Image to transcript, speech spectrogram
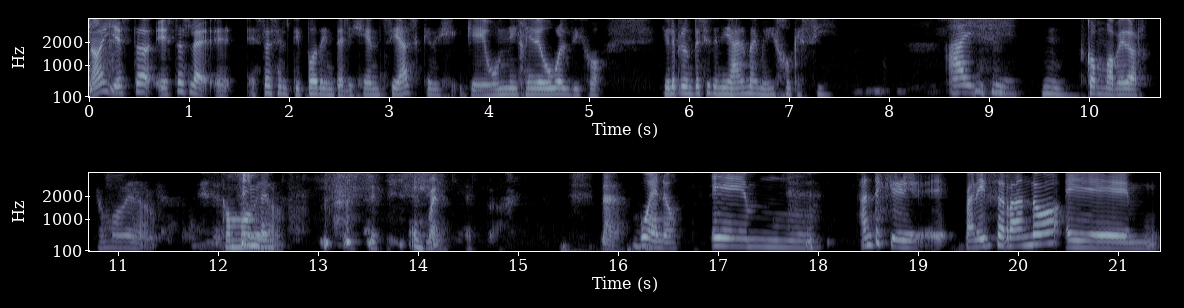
¿No? Y esto, esto, es la- eh, es el tipo de inteligencias que, un ingeniero de Google dijo, yo le pregunté si tenía alma y me dijo que sí. Ay, sí. Mm, conmovedor. Conmovedor. Conmovedor. Sí, sí. Bueno, esto. Nada. Bueno, em, antes que, eh, para ir cerrando, em,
